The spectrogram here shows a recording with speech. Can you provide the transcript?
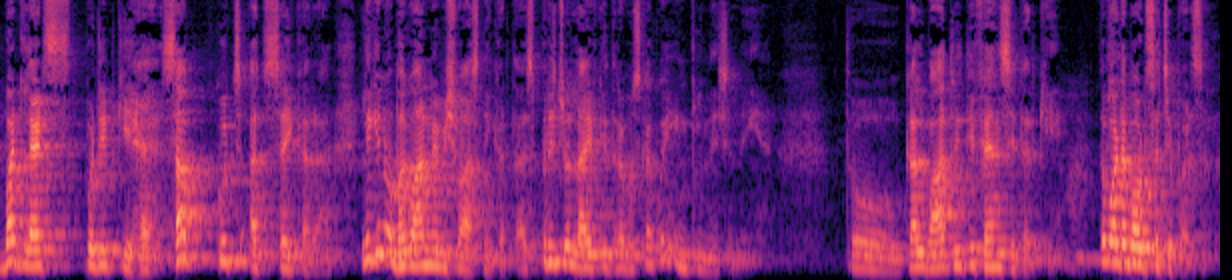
but let's put it की है। सब कुछ अच्छा ही कर रहा है। लेकिन वो भगवान में विश्वास नहीं करता। स्पिरिचुअल लाइफ की तरफ़ उसका कोई इंक्लिनेशन नहीं है। तो कल बात हुई थी फ़ैन सिटर की। तो what about such a person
